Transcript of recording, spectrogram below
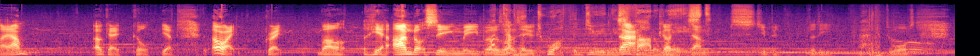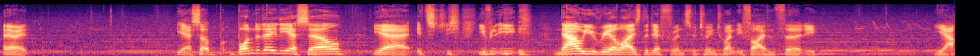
I am? Okay, cool. Yeah. Alright, great. Well, yeah, I'm not seeing me, but What as long as you... are doing this Ah, far goddamn stupid bloody dwarves. Anyway, yeah. So bonded ADSL, yeah. It's even you, now you realize the difference between 25 and 30. Yeah,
